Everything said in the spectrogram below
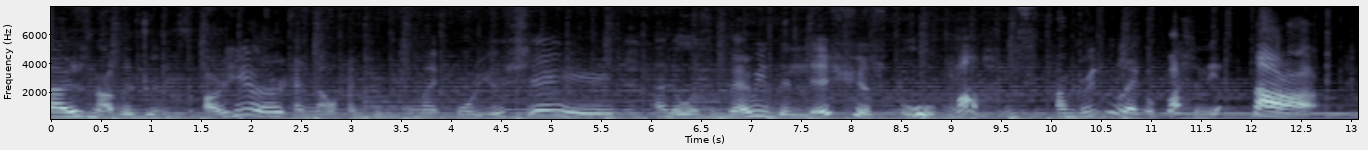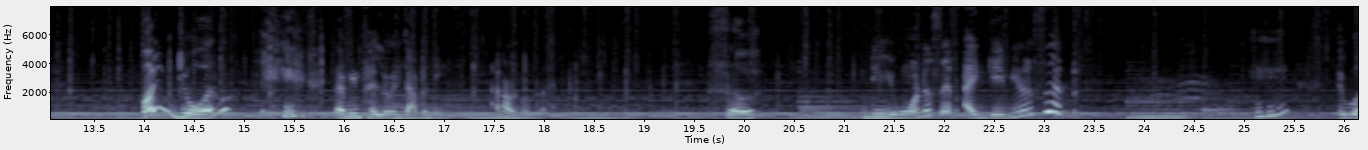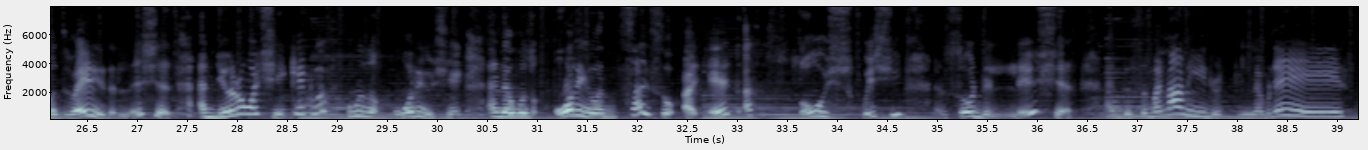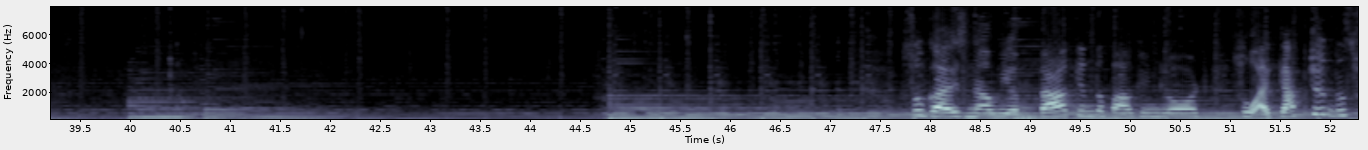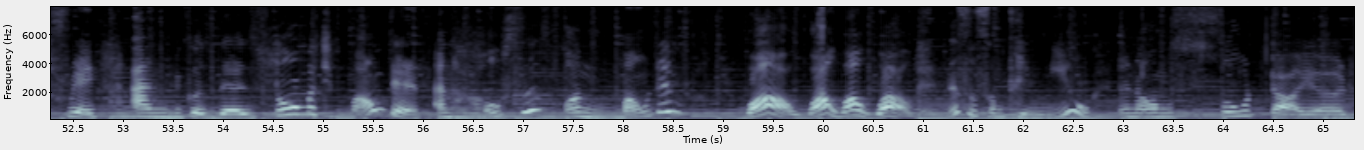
Guys, now the drinks are here and now I'm drinking my Oreo shake and it was very delicious. Ooh, mwah. I'm, I'm drinking like a fashionista. Bonjour. that means hello in Japanese. I don't know that. So, do you want a sip? I gave you a sip. it was very delicious. And do you know what shake it was? It was an Oreo shake. And there was Oreo inside. So I ate it. So squishy and so delicious. And this is my nanny drinking lemonade. Guys, now we are back in the parking lot. So I captured this frame and because there's so much mountains and houses on mountains, wow, wow, wow, wow. This is something new and now I'm so tired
